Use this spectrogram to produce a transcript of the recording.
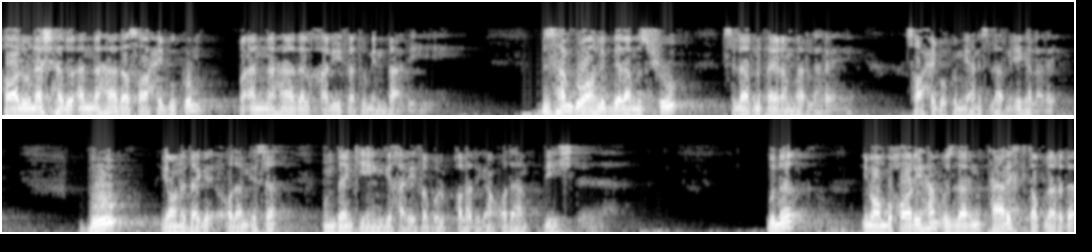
قالوا نشهد أن هذا صاحبكم وأن هذا الخليفة من بعده biz ham guvohlik beramiz shu sizlarni payg'ambarlari sohibukum ya'ni sizlarni egalari bu yonidagi odam esa undan keyingi xalifa bo'lib qoladigan odam deyishdi buni imom buxoriy ham o'zlarini tarix kitoblarida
